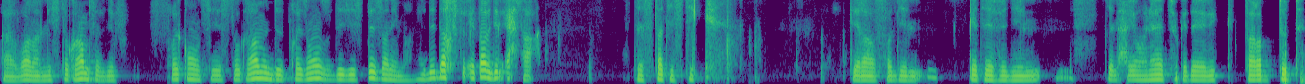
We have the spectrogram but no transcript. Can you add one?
Ah, voilà, l'histogramme, ça veut dire fréquence et histogramme de présence des espèces animales. Et ديال ديال statistique دراسة ديال الكثافة ديال الحيوانات وكذلك التردد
